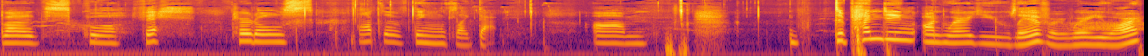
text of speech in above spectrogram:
bugs, cool fish, turtles, lots of things like that. Um, depending on where you live or where you are,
